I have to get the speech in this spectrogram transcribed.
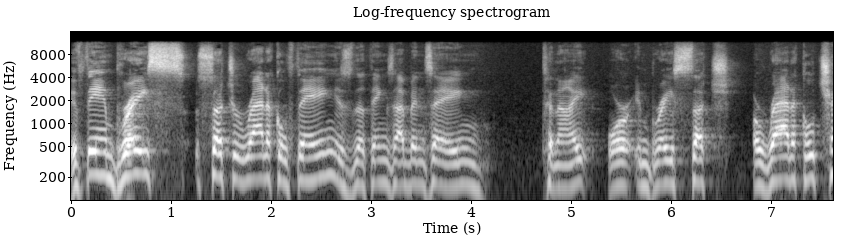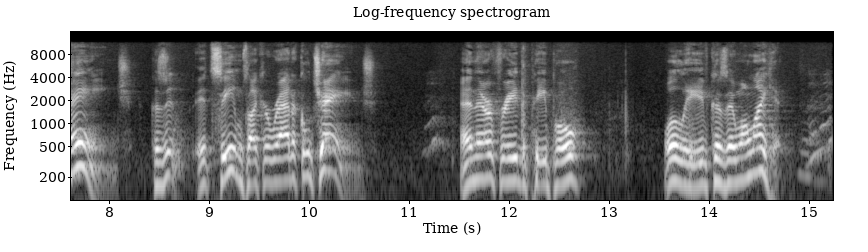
if they embrace such a radical thing as the things I've been saying tonight or embrace such a radical change because it, it seems like a radical change and they're afraid the people will leave because they won't like it. Mm-hmm.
